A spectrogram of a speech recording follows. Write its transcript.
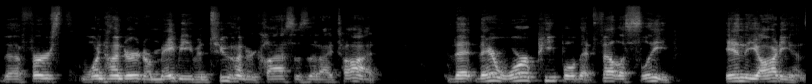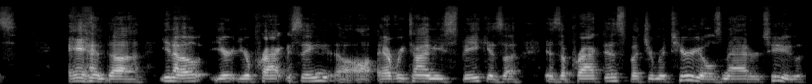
the first 100 or maybe even 200 classes that I taught that there were people that fell asleep in the audience and uh, you know you're you're practicing uh, every time you speak is a is a practice but your materials matter too.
